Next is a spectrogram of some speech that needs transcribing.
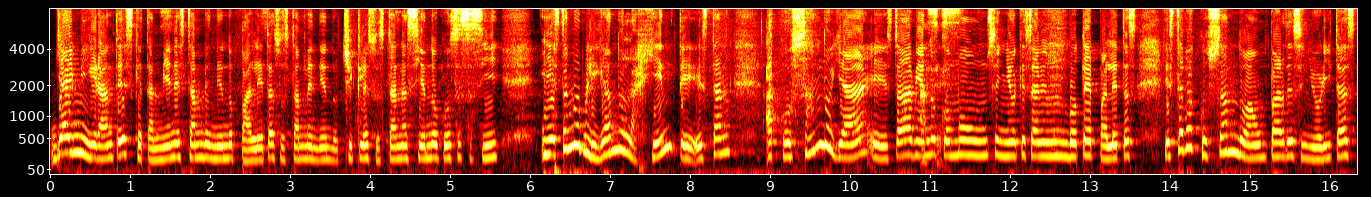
ya hay migrantes que también están vendiendo paletas o están vendiendo chicles o están haciendo cosas así y están obligando a la gente, están acosando ya. Eh, estaba viendo como un señor que estaba en un bote de paletas estaba acosando a un par de señoritas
